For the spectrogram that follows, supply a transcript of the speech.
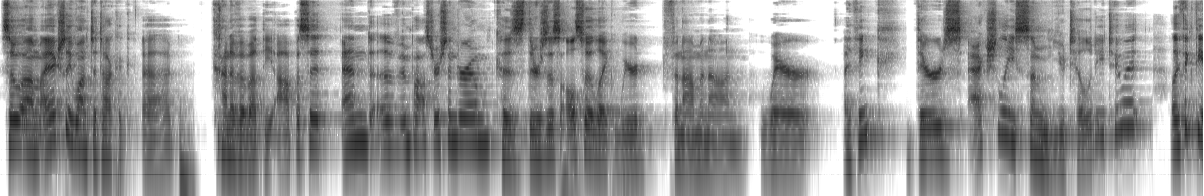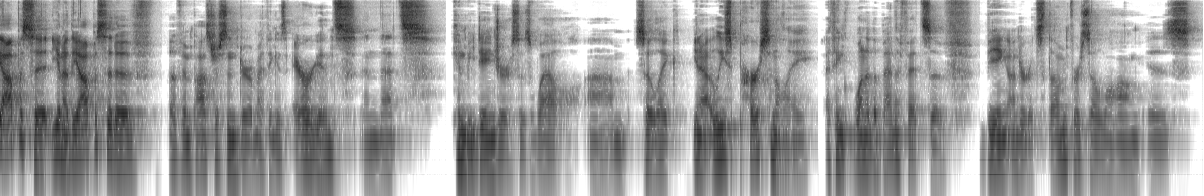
So um, I actually want to talk uh, kind of about the opposite end of imposter syndrome because there's this also like weird phenomenon where I think there's actually some utility to it. Well, I think the opposite, you know, the opposite of of imposter syndrome, I think, is arrogance, and that's can be dangerous as well. Um, so, like, you know, at least personally, I think one of the benefits of being under its thumb for so long is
